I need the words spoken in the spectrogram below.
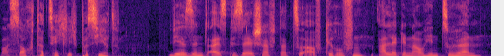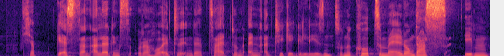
was auch tatsächlich passiert. Wir sind als Gesellschaft dazu aufgerufen, alle genau hinzuhören. Ich habe gestern allerdings oder heute in der Zeitung einen Artikel gelesen, so eine kurze Meldung, dass eben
